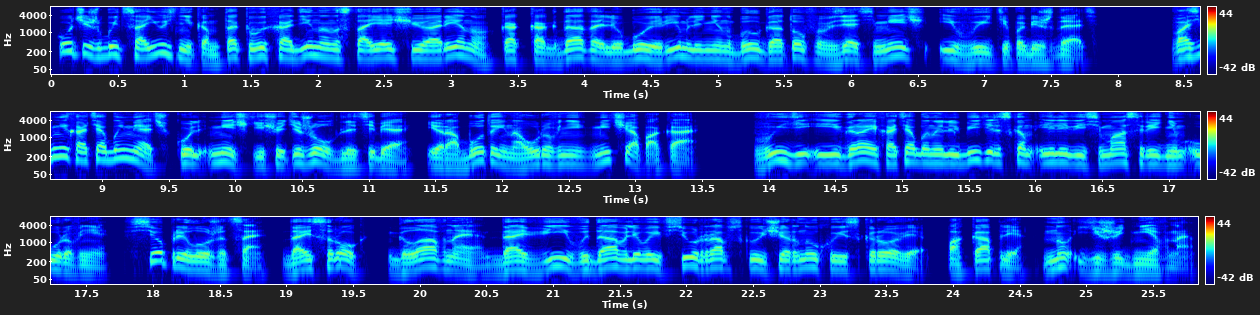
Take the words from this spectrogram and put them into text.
Хочешь быть союзником, так выходи на настоящую арену, как когда-то любой римлянин был готов взять меч и выйти побеждать. Возьми хотя бы мяч, коль меч еще тяжел для тебя, и работай на уровне меча пока. Выйди и играй хотя бы на любительском или весьма среднем уровне. Все приложится. Дай срок. Главное, дави, выдавливай всю рабскую чернуху из крови. По капле, но ежедневно.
